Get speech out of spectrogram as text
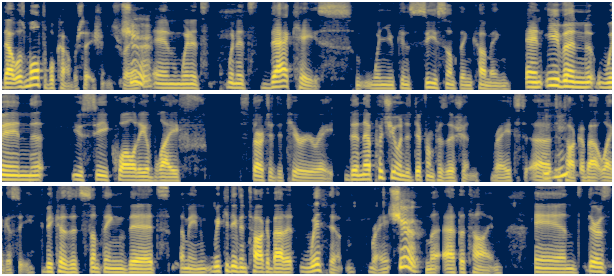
that was multiple conversations, right? Sure. And when it's when it's that case, when you can see something coming, and even when you see quality of life start to deteriorate, then that puts you in a different position, right? Uh, To Mhm. talk about legacy because it's something that, I mean, we could even talk about it with him, right? Sure. At the time. And there's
